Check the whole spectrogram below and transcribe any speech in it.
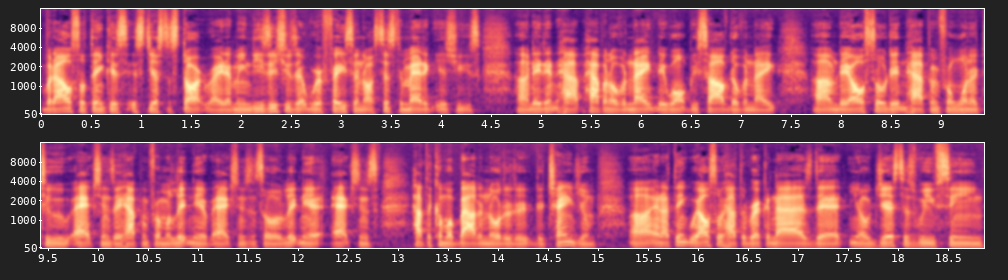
But I also think it's, it's just a start, right? I mean, these issues that we're facing are systematic issues. Uh, they didn't ha- happen overnight. They won't be solved overnight. Um, they also didn't happen from one or two actions. They happen from a litany of actions. And so a litany of actions have to come about in order to, to change them. Uh, and I think we also have to recognize that, you know, just as we've seen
